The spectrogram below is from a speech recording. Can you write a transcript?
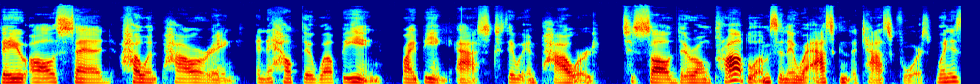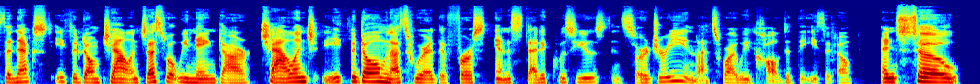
they all said how empowering and it helped their well-being by being asked. They were empowered to solve their own problems and they were asking the task force, when is the next Etherdome challenge? That's what we named our challenge, Etherdome. That's where the first anesthetic was used in surgery. And that's why we called it the Etherdome. And so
